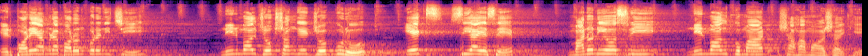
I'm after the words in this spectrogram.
এরপরে আমরা বরণ করে নিচ্ছি নির্মল যোগ সংঘের যোগগুরু এক্স সিআইএসএফ মাননীয় শ্রী নির্মল কুমার সাহা মহাশয়কে।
